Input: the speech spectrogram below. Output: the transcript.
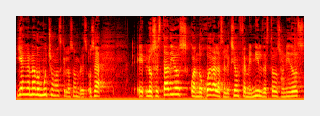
y han ganado mucho más que los hombres. O sea, eh, los estadios, cuando juega la selección femenil de Estados Unidos,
